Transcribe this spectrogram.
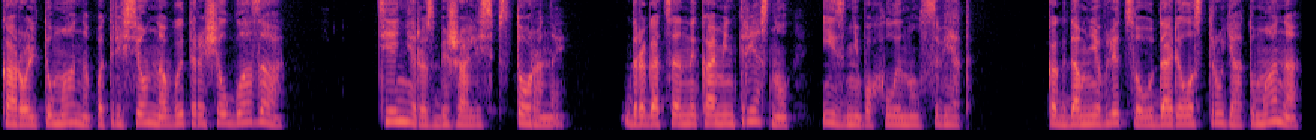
Король тумана потрясенно вытаращил глаза. Тени разбежались в стороны. Драгоценный камень треснул, из него хлынул свет. Когда мне в лицо ударила струя тумана,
